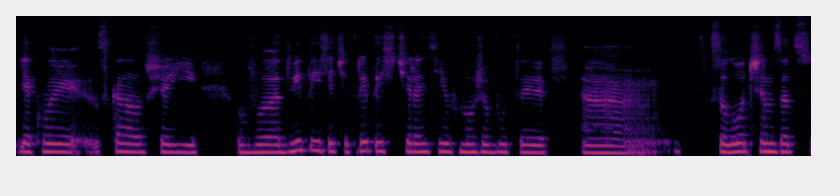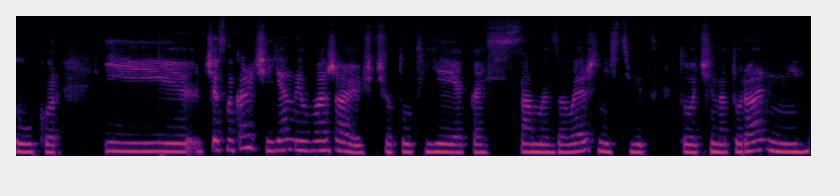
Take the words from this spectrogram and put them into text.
як ви сказали, що і в 2000-3000 разів може бути е, солодшим за цукор. І, чесно кажучи, я не вважаю, що тут є якась саме залежність від того, чи натуральний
